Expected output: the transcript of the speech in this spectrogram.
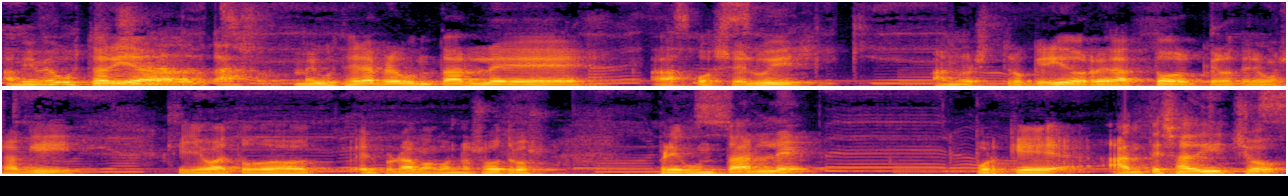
A mí me gustaría, me gustaría preguntarle a José Luis, a nuestro querido redactor, que lo tenemos aquí, que lleva todo el programa con nosotros, preguntarle, porque antes ha dicho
